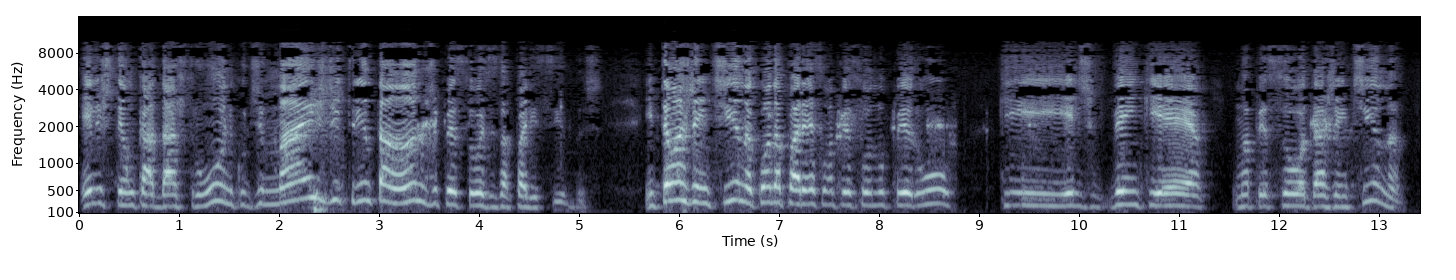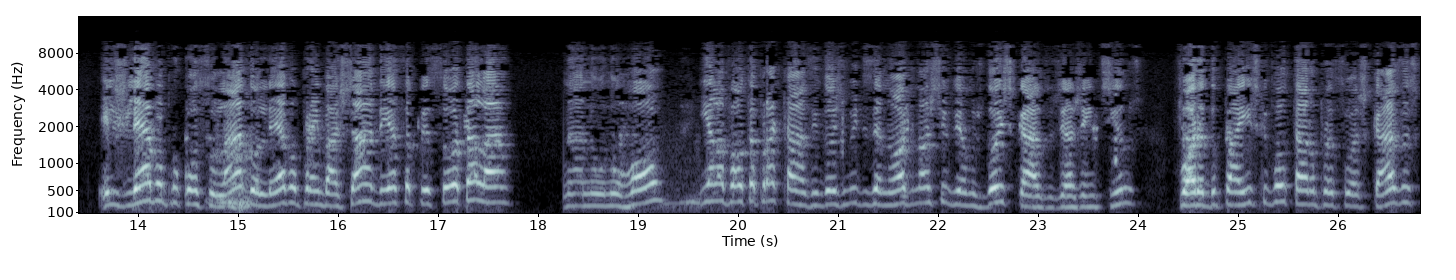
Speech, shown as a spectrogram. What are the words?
eles têm um cadastro único de mais de 30 anos de pessoas desaparecidas. Então, a Argentina, quando aparece uma pessoa no Peru, que eles veem que é uma pessoa da Argentina, eles levam para o consulado ou levam para a embaixada e essa pessoa está lá, na, no, no hall, e ela volta para casa. Em 2019, nós tivemos dois casos de argentinos fora do país que voltaram para suas casas.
